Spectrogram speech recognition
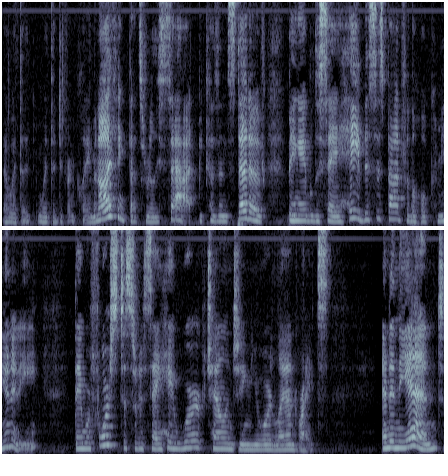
and with a with a different claim. And I think that's really sad because instead of being able to say, "Hey, this is bad for the whole community," they were forced to sort of say, "Hey, we're challenging your land rights." And in the end,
